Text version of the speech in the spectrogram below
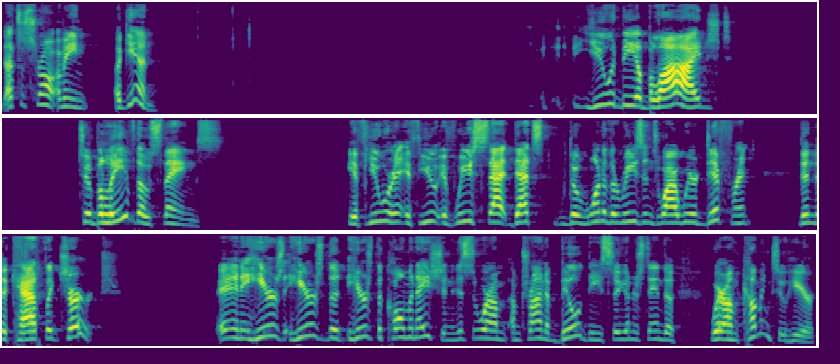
That's a strong, I mean, again, you would be obliged to believe those things if you were if you if we sat that's the one of the reasons why we're different than the Catholic Church. And here's, here's, the, here's the culmination. This is where I'm, I'm trying to build these so you understand the, where I'm coming to here.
